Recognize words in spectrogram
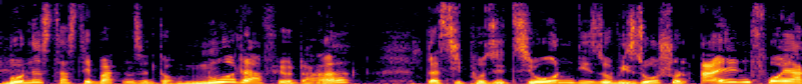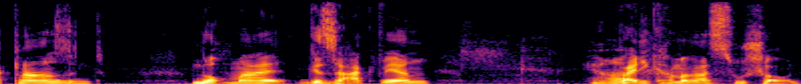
Bundestagsdebatten sind doch nur dafür da, dass die Positionen, die sowieso schon allen vorher klar sind, nochmal gesagt werden, ja. weil die Kameras zuschauen.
